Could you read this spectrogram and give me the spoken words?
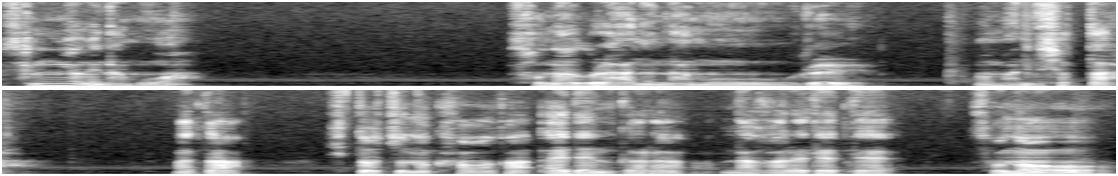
생명의 나무와 선악을 아는 나무를 만드셨다. また一つの川がエデンから流れ出て園を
